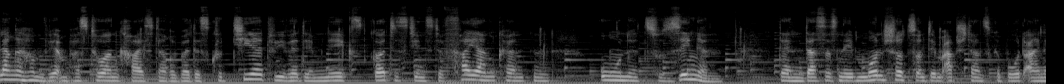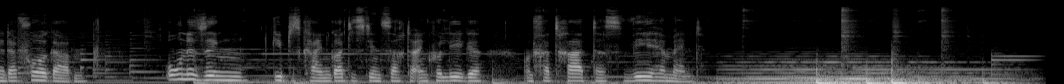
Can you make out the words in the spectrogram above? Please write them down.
Lange haben wir im Pastorenkreis darüber diskutiert, wie wir demnächst Gottesdienste feiern könnten, ohne zu singen. Denn das ist neben Mundschutz und dem Abstandsgebot eine der Vorgaben. Ohne Singen gibt es keinen Gottesdienst, sagte ein Kollege und vertrat das vehement.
